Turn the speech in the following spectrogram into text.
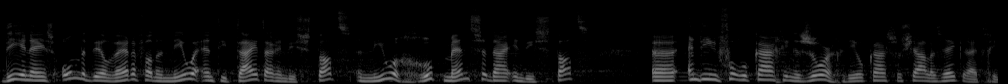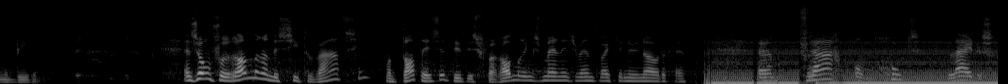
die ineens onderdeel werden van een nieuwe entiteit daar in die stad. Een nieuwe groep mensen daar in die stad. Uh, en die voor elkaar gingen zorgen, die elkaar sociale zekerheid gingen bieden. En zo'n veranderende situatie, want dat is het, dit is veranderingsmanagement wat je nu nodig hebt, uh, vraagt om goed leiderschap.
